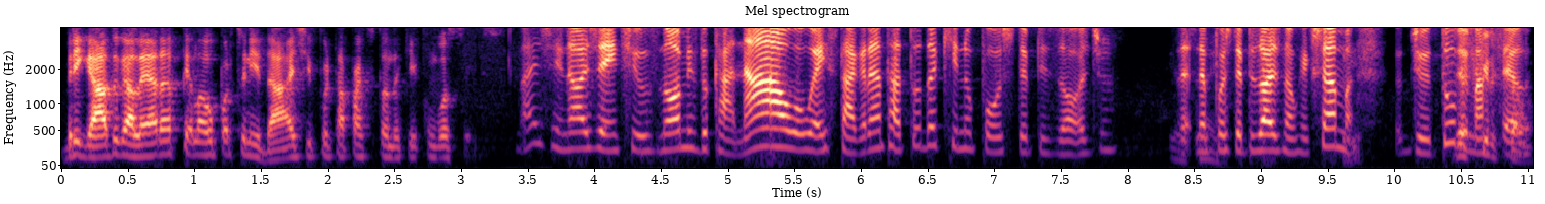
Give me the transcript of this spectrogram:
Obrigado, galera, pela oportunidade e por estar participando aqui com vocês. Imagina, ó, gente, os nomes do canal, o Instagram, tá tudo aqui no post do episódio. Post do episódio, não, o que, que chama? De YouTube, Descrição. Marcelo?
